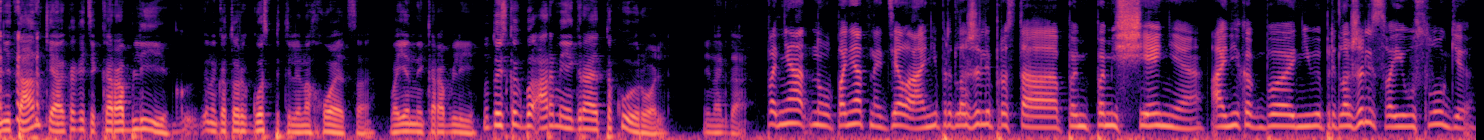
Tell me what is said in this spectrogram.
не танки, а как эти корабли, на которых госпитали находятся, военные корабли. Ну, то есть, как бы армия играет такую роль иногда. Поня... Ну, понятное дело, они предложили просто пом- помещение. Они как бы не предложили свои услуги.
